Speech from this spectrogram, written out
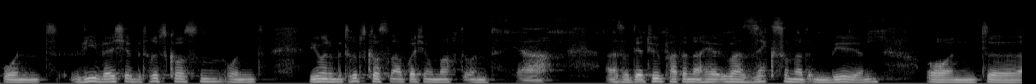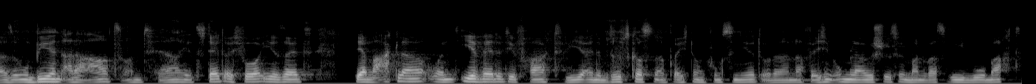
und wie welche Betriebskosten und wie man eine Betriebskostenabrechnung macht. Und ja, also der Typ hatte nachher über 600 Immobilien und äh, also Immobilien aller Art. Und ja, jetzt stellt euch vor, ihr seid der Makler und ihr werdet gefragt, wie eine Betriebskostenabrechnung funktioniert oder nach welchem Umlageschlüssel man was wie wo macht.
